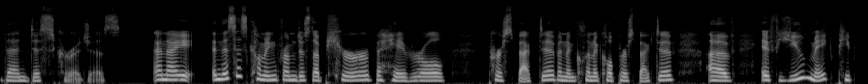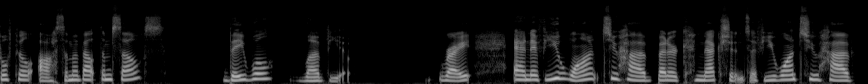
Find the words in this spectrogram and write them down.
than discourages. And I and this is coming from just a pure behavioral perspective and a clinical perspective of if you make people feel awesome about themselves, they will love you. Right? And if you want to have better connections, if you want to have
